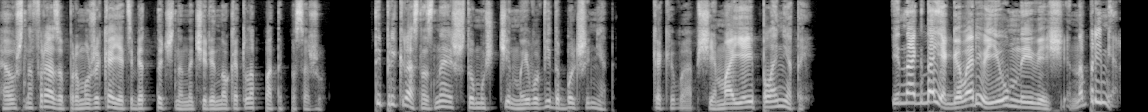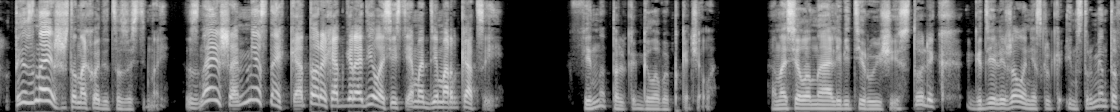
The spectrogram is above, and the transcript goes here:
А уж на фразу про мужика я тебя точно на черенок от лопаты посажу. Ты прекрасно знаешь, что мужчин моего вида больше нет, как и вообще моей планеты. Иногда я говорю и умные вещи. Например, ты знаешь, что находится за стеной? Знаешь о местных, которых отгородила система демаркации?» Финна только головой покачала. Она села на левитирующий столик, где лежало несколько инструментов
